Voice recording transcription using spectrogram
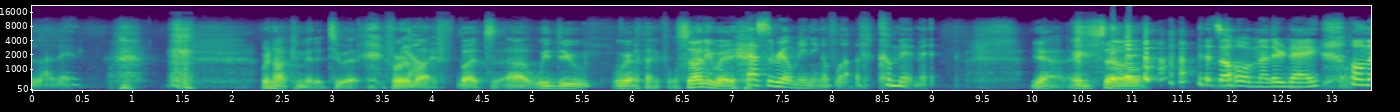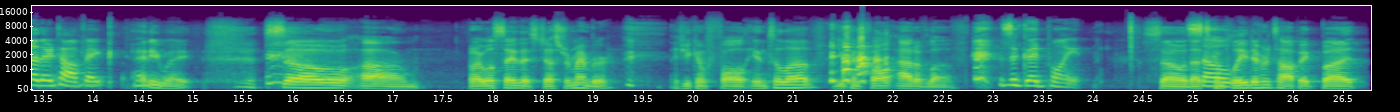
love it. we're not committed to it for Yeah. life, but uh, we do. We are thankful. So anyway, That's the real meaning of love. Commitment. yeah, and so That's a whole nother day. Whole nother topic. anyway, so um, but I will say this: just remember, if you can fall into love, you can fall out of love. It's a good point. So that's a completely different topic, but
